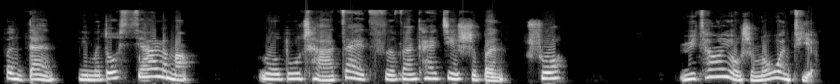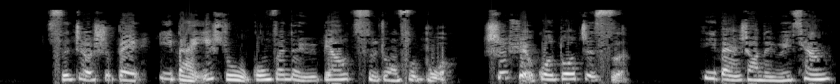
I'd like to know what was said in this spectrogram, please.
笨蛋，你们都瞎了吗？”罗督察再次翻开记事本，说：“鱼枪有什么问题？死者是被一百一十五公分的鱼镖刺中腹部，失血过多致死。地板上的鱼枪。”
